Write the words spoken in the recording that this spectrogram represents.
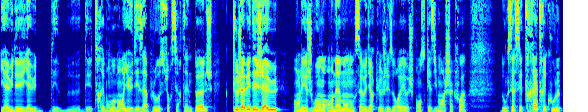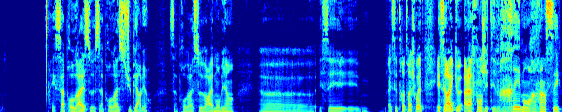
il y a eu des, il y a eu des, très bons moments. Il y a eu des applauses sur certaines punches que j'avais déjà eu en les jouant en amont, donc ça veut dire que je les aurais, je pense, quasiment à chaque fois. Donc ça, c'est très très cool. Et ça progresse, ça progresse super bien. Ça progresse vraiment bien. Euh, et c'est, c'est très très chouette. Et c'est vrai qu'à la fin, j'étais vraiment rincé.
